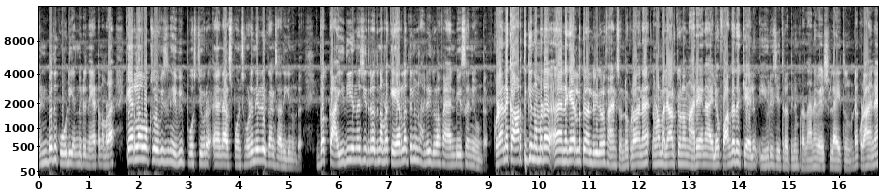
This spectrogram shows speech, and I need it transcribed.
അൻപത് കോടി എന്നൊരു നേട്ടം നമ്മളെ കേരള ബോക്സ് ഓഫീസിൽ ഹെവി പോസിറ്റീവ് റെസ്പോൺസ് കൂടി നേടിയെടുക്കാൻ സാധിക്കുന്നുണ്ട്. ഇപ്പോൾ കൈതി എന്ന ചിത്രത്തിന് നമ്മുടെ കേരളത്തിലും നല്ല രീതിയിലുള്ള ഫാൻ ബേസ് തന്നെയുണ്ട്. കൂടാതെ തന്നെ കാർത്തിക്ക് നമ്മുടെ കേരളത്തിൽ നല്ല രീതിയിലുള്ള ഫാൻസ് ഉണ്ട്. കൂടാതെ തന്നെ നമ്മുടെ മലയാളത്തിലുള്ള നരയനായാലും ഫഗതൊക്കെ ആയാലും ഈ ഒരു ചിത്രത്തിലും പ്രധാന വേഷത്തിലായെത്തുന്നുണ്ട് കൂടാതെ തന്നെ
